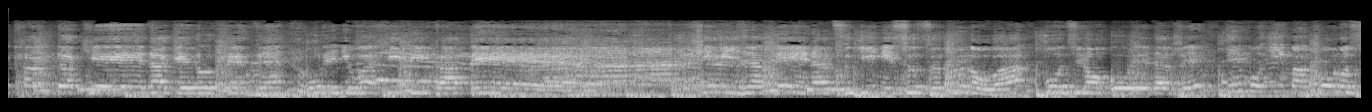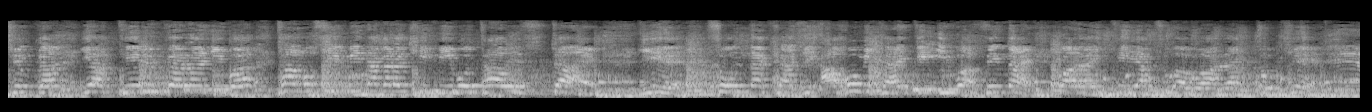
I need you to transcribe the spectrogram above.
ねえ声かんだけだけど全然俺には響かねえ。君じゃねえな次に進むのはもちろん俺だぜ。でも今この瞬間やってるからには楽しみながら君を倒したい。Yeah そんな感じアホみたいって言わせない。笑いってやつは笑っとけ。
